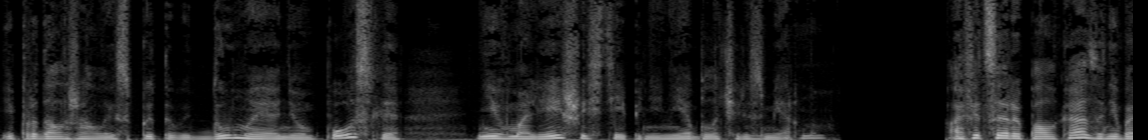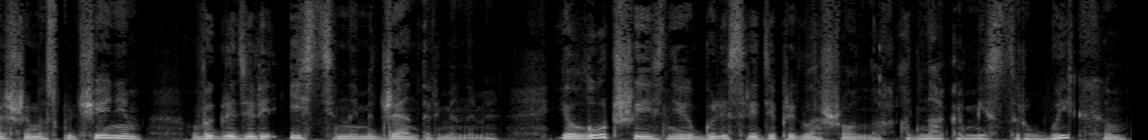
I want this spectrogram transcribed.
и продолжала испытывать, думая о нем после, ни в малейшей степени не было чрезмерным. Офицеры полка, за небольшим исключением, выглядели истинными джентльменами, и лучшие из них были среди приглашенных. Однако мистер Уикхэм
